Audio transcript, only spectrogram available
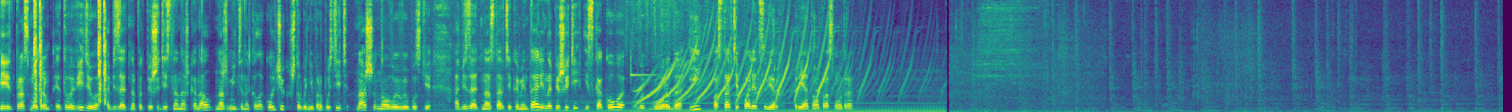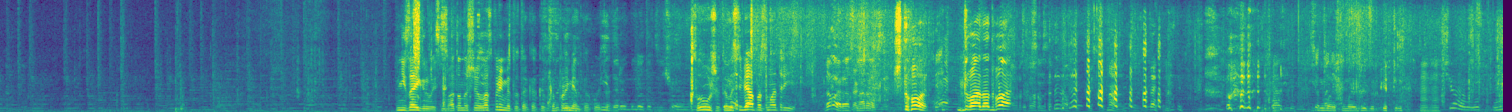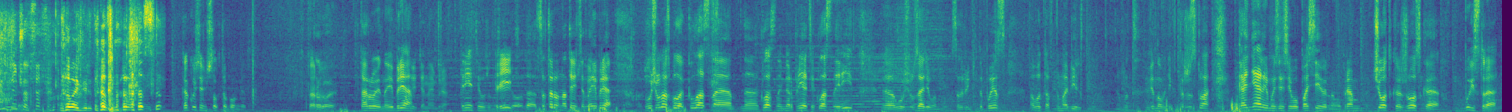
Перед просмотром этого видео обязательно подпишитесь на наш канал, нажмите на колокольчик, чтобы не пропустить наши новые выпуски. Обязательно оставьте комментарий, напишите из какого вы города и поставьте палец вверх. Приятного просмотра! Не заигрывай с ним, а то он еще воспримет это как комплимент какой-то. Пидоры, блядь, отвечаю. Слушай, ты на себя посмотри. Давай раз на раз. Что? Два на два? Снимай, снимай, придурка ты. Ну что, все, все. Давай, говорит, раз на раз. Какой сегодня число, кто помнит? Второе. 2 ноября. 3 ноября. 3 уже наступило, да, со 2 на 3 ноября. В общем, у нас было классное, э, классное мероприятие, классный рейд. Э, В общем, сзади вон сотрудники ДПС, а вот автомобиль, вот виновник торжества. Гоняли мы здесь его по северному, прям четко, жестко, быстро.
